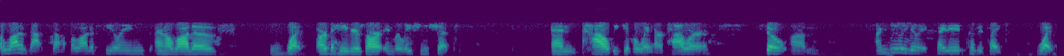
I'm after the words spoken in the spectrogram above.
a lot of that stuff, a lot of feelings, and a lot of what our behaviors are in relationships and how we give away our power. So um, I'm really, really excited because it's like what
